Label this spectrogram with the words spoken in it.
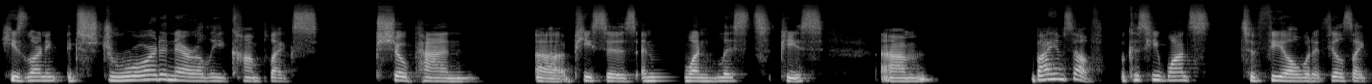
He's learning extraordinarily complex Chopin uh, pieces and one Liszt piece um, by himself because he wants to feel what it feels like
